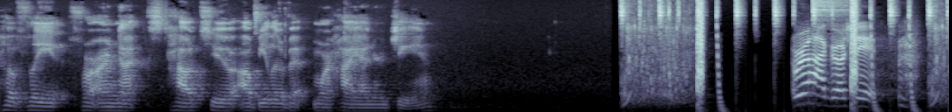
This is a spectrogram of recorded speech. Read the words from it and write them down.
Hopefully, for our next how to, I'll be a little bit more high energy. Real hot girl shit.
